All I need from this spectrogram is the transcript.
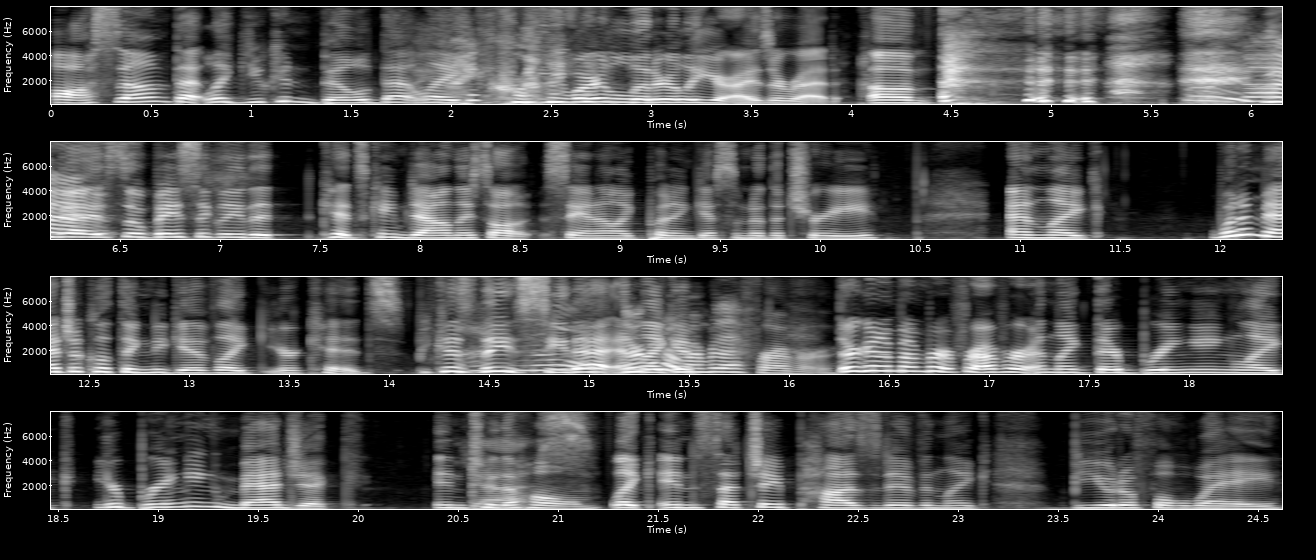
awesome that like you can build that Why I like you are literally your eyes are red. Um you guys, so basically the kids came down, they saw Santa like putting gifts under the tree and like what a magical thing to give like your kids because they see that and they're like gonna it- remember that forever. they're gonna remember it forever and like they're bringing like you're bringing magic into the home like in such a positive and like beautiful way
